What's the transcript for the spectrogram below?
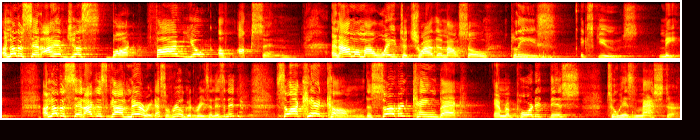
Another said, I have just bought five yoke of oxen and I'm on my way to try them out, so please excuse me. Another said, I just got married. That's a real good reason, isn't it? So I can't come. The servant came back and reported this to his master.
